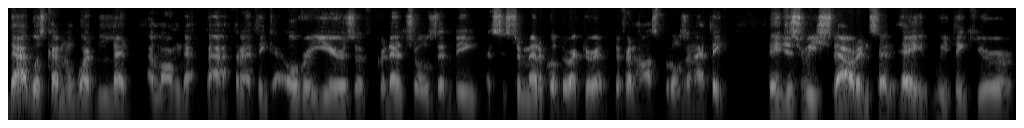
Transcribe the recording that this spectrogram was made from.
that was kind of what led along that path. And I think over years of credentials and being assistant medical director at different hospitals, and I think they just reached out and said, "Hey, we think you're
